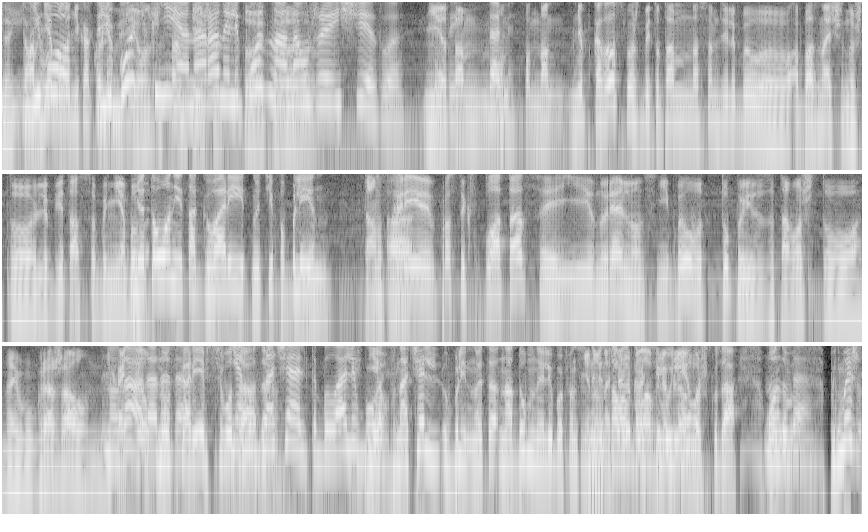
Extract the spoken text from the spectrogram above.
Да е- там не его было никакой любовь любви, он к ней, она пишет, рано или что поздно, это- она уже исчезла. Нет, этой там, даме. он- нам- мне показалось, может быть, но там на самом деле было обозначено, что любви-то особо не было. Ну, Это он ей так говорит, ну типа, блин. Там скорее просто эксплуатация, и ну реально он с ней был вот тупо из-за того, что она его угрожала, он не Ну да, хотел. да, ну, скорее всего, не, да, ну да. вначале-то была любовь. Не, в начале, блин, ну это надуманная любовь. Он Не, ну, нарисовал вначале красивую девушку, да. Ну Он, да. понимаешь, Да,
